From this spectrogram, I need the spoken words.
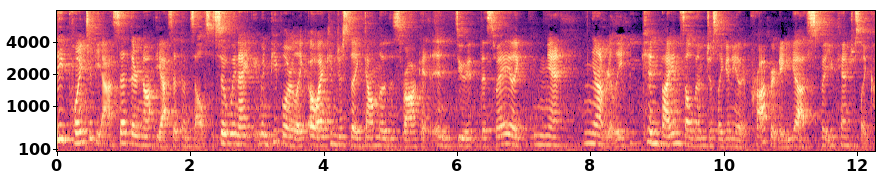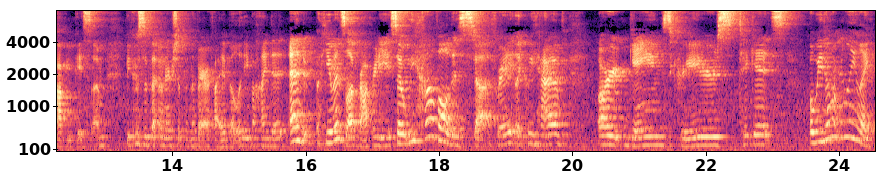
they point to the asset they're not the asset themselves. So when i when people are like oh i can just like download this rock and do it this way like yeah not really. Can buy and sell them just like any other property yes but you can't just like copy paste them because of the ownership and the verifiability behind it. And humans love property so we have all this stuff right? Like we have art games creators tickets but we don't really like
